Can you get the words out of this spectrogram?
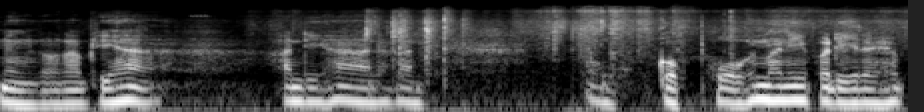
หนึ่งสองสามที่ห้าขั้นที่ห้าแล้วกันโอ้กบโผล่ขึ้นมานี่พอดีเลยครับ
